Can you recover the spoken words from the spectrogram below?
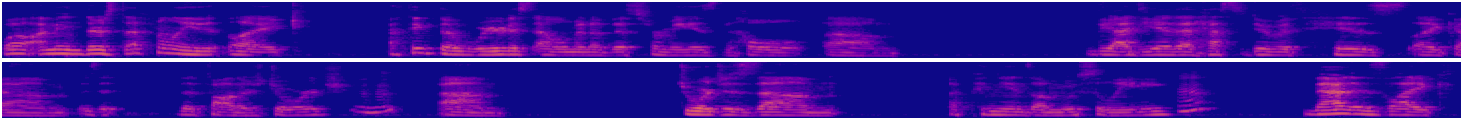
Well, I mean, there's definitely like, I think the weirdest element of this for me is the whole, um, the idea that has to do with his like, um, is it the father's George? Mhm. Um, George's um, opinions on Mussolini. Mhm. That is like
